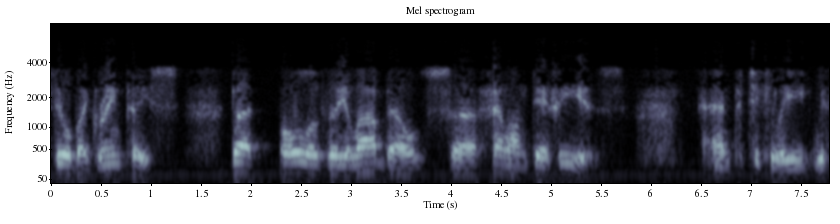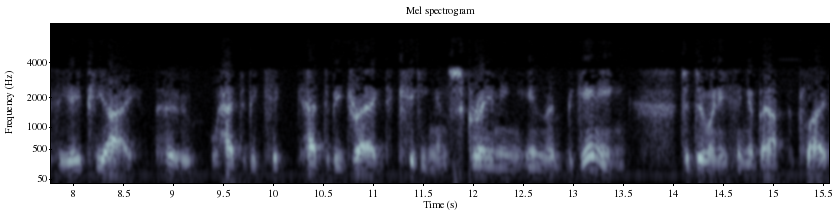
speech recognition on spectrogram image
still by Greenpeace, but all of the alarm bells uh, fell on deaf ears, and particularly with the EPA who had to be kick, had to be dragged kicking and screaming in the beginning to do anything about the place.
